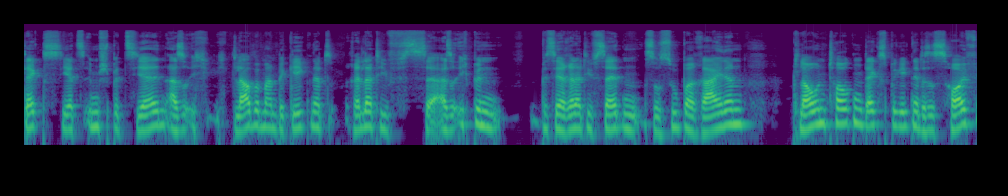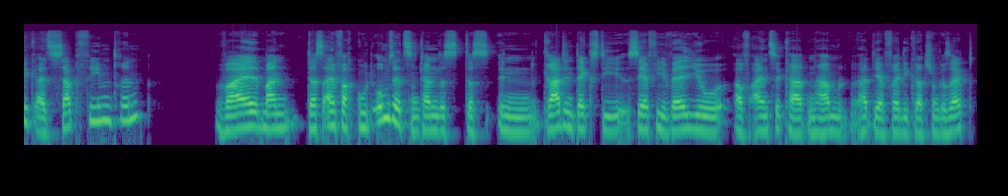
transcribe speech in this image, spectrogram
Decks jetzt im Speziellen, also ich, ich glaube, man begegnet relativ, also ich bin bisher relativ selten so super reinen Clone-Token-Decks begegnet. Das ist häufig als Subtheme drin, weil man das einfach gut umsetzen kann. Das, das in, gerade in Decks, die sehr viel Value auf Einzelkarten haben, hat ja Freddy gerade schon gesagt,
